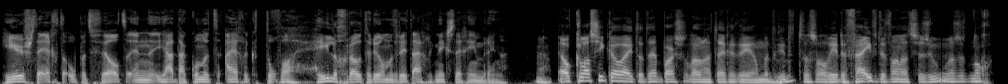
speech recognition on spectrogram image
heerste echt op het veld. En ja, daar kon het eigenlijk toch wel hele grote Real Madrid eigenlijk niks tegen inbrengen. Ja. El Clasico heet dat, hè? Barcelona tegen Real Madrid. Mhm. Het was alweer de vijfde van het seizoen. Was het nog,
